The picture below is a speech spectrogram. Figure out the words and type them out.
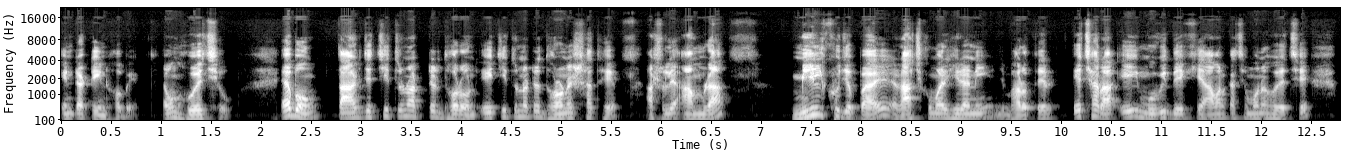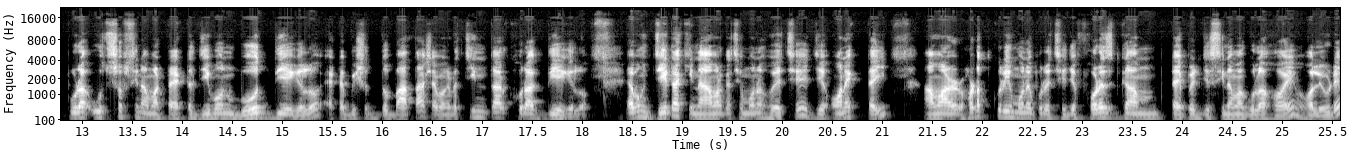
এন্টারটেইন হবে এবং হয়েছেও। এবং তার যে চিত্রনাট্যের ধরন, এই চিত্রনাট্যের ধরনের সাথে আসলে আমরা মিল খুঁজে পাই রাজকুমার হিরানি ভারতের। এছাড়া এই মুভি দেখে আমার কাছে মনে হয়েছে পুরা উৎসব সিনেমাটা একটা জীবন বোধ দিয়ে গেল, একটা বিশুদ্ধ বাতাস এবং একটা চিন্তার খোরাক দিয়ে গেল। এবং যেটা কিনা আমার কাছে মনে হয়েছে যে অনেকটাই আমার হঠাৎ করেই মনে পড়েছে যে 'ফরেস্ট গাম টাইপের যে সিনেমাগুলো হয় হলিউডে,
